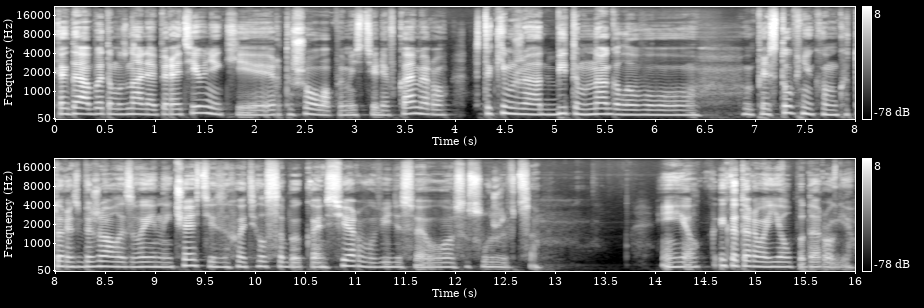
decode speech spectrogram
Когда об этом узнали оперативники, Иртышова поместили в камеру с таким же отбитым на голову преступником, который сбежал из военной части и захватил с собой консерву в виде своего сослуживца и, ел, и которого ел по дороге.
